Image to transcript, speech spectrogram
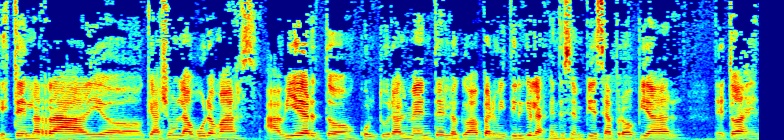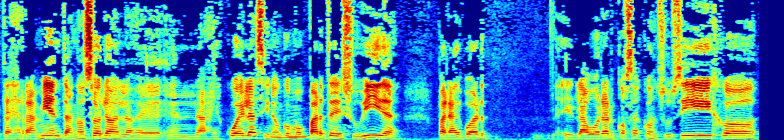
que esté en la radio, que haya un laburo más abierto culturalmente, es lo que va a permitir que la gente se empiece a apropiar de todas estas herramientas, no solo en, los, en las escuelas, sino como parte de su vida, para poder elaborar cosas con sus hijos,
